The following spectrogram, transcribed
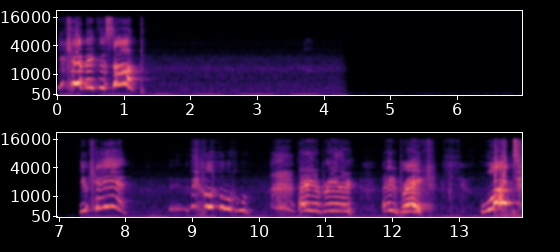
You can't make this up! You can't! I need a breather. I need a break. What?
